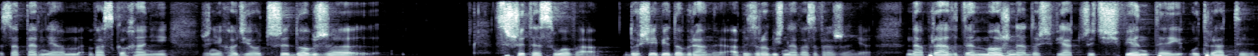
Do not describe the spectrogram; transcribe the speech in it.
Zapewniam Was, kochani, że nie chodzi o trzy dobrze zszyte słowa, do siebie dobrane, aby zrobić na Was wrażenie. Naprawdę można doświadczyć świętej utraty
